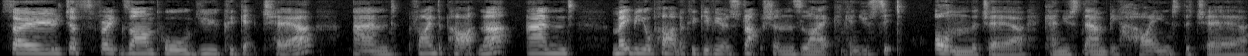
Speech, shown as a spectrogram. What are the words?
So, just for example, you could get a chair and find a partner, and maybe your partner could give you instructions like, can you sit on the chair? Can you stand behind the chair?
